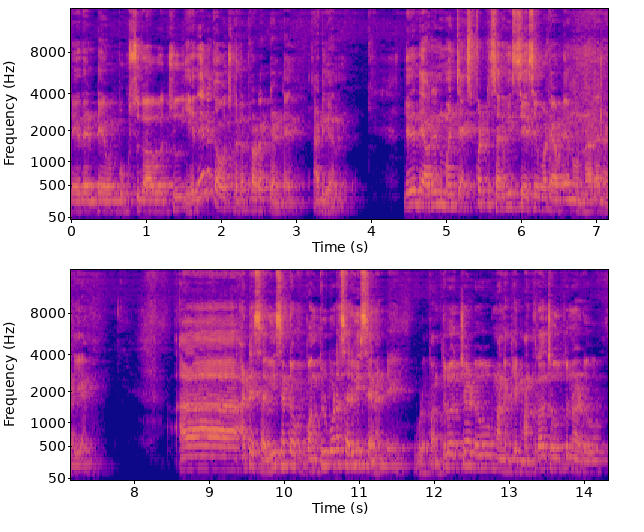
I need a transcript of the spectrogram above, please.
లేదంటే బుక్స్ కావచ్చు ఏదైనా కావచ్చు కదా ప్రోడక్ట్ అంటే అడిగాను. లేదంటే ఎవరైనా మంచి ఎక్స్పర్ట్ సర్వీస్ చేసేవాడు ఎవడైనా ఉన్నాడని అడిగాను. అంటే సర్వీస్ అంటే ఒక పంతులు కూడా సర్వీసేనండి. ఇప్పుడు పంతులు వచ్చాడు మనకి మంత్రాలు చదువుతున్నాడు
